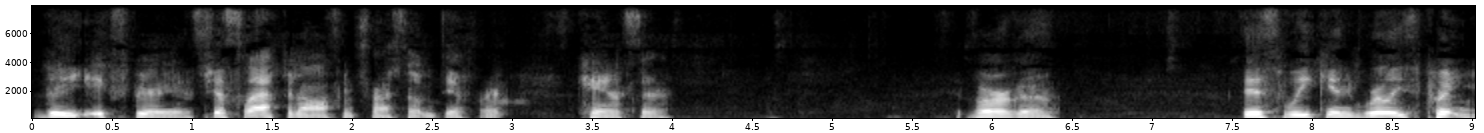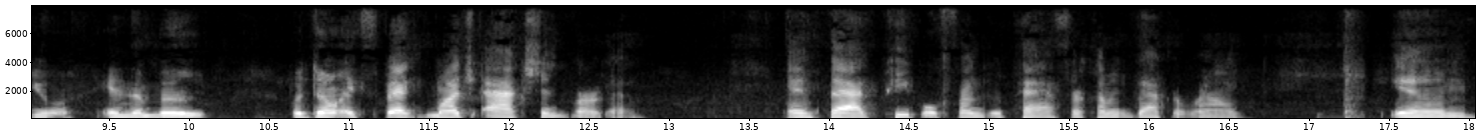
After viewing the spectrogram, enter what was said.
the experience. Just laugh it off and try something different. Cancer. Virgo. This weekend really is putting you in the mood, but don't expect much action, Virgo. In fact, people from your past are coming back around, and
